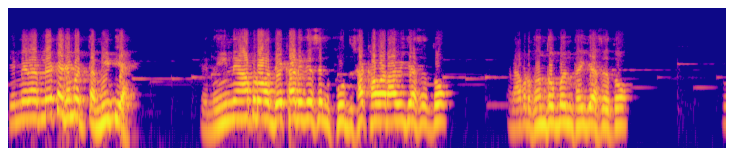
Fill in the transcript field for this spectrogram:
કેમેરા એટલે જ સમજતા મીડિયા કે નહીં ને આપણો આ દેખાડી દેશે ને ફૂડ શાખાવાર આવી જશે તો, અને આપણો ધંધો બંધ થઈ જશે તો. તો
